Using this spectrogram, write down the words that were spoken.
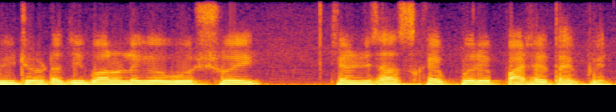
ভিডিওটা যদি ভালো লাগে, অবশ্যই চ্যানেলটি সাবস্ক্রাইব করে পাশে থাকবেন।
